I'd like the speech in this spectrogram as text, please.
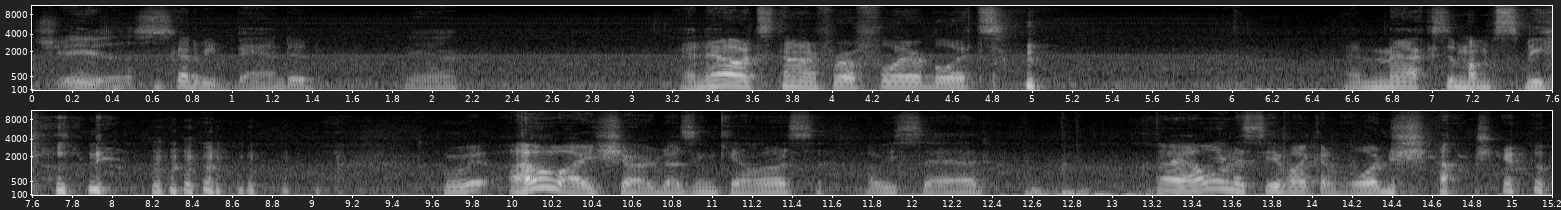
It's Jesus. got to be banded. Yeah. And now it's time for a Flare Blitz. At maximum speed. Hope oh, Ice Shard doesn't kill us. I'll be sad. Hey, I want to see if I can one shot you.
